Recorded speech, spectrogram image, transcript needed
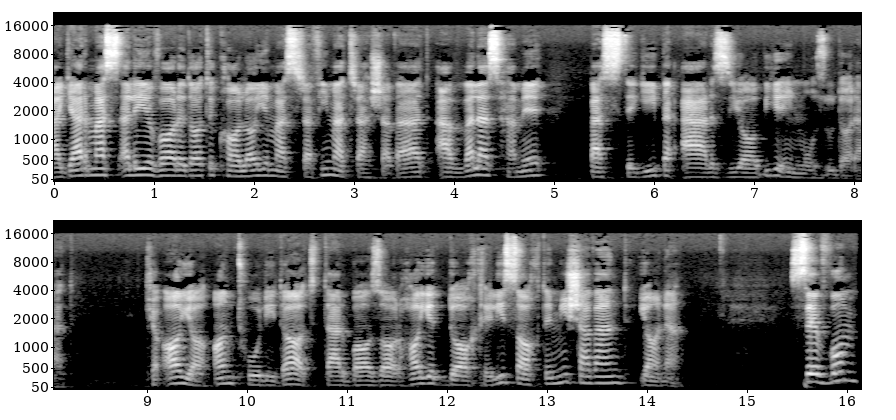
اگر مسئله واردات کالای مصرفی مطرح شود اول از همه بستگی به ارزیابی این موضوع دارد. که آیا آن تولیدات در بازارهای داخلی ساخته می شوند یا نه؟ سوم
